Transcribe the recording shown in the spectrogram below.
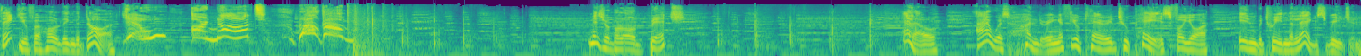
Thank you for holding the door. You are not welcome! Miserable old bitch. Hello. I was wondering if you carried toupees for your in between the legs region.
